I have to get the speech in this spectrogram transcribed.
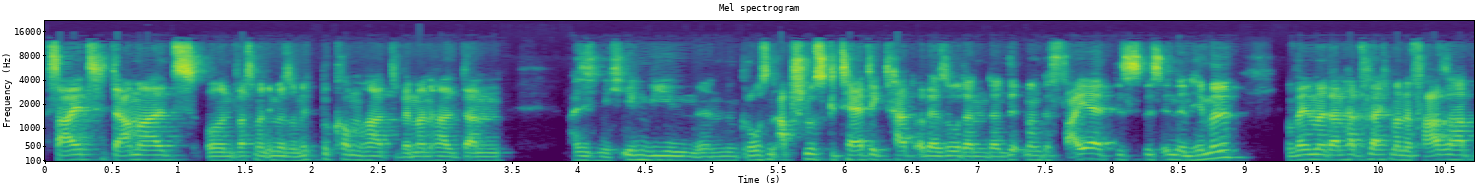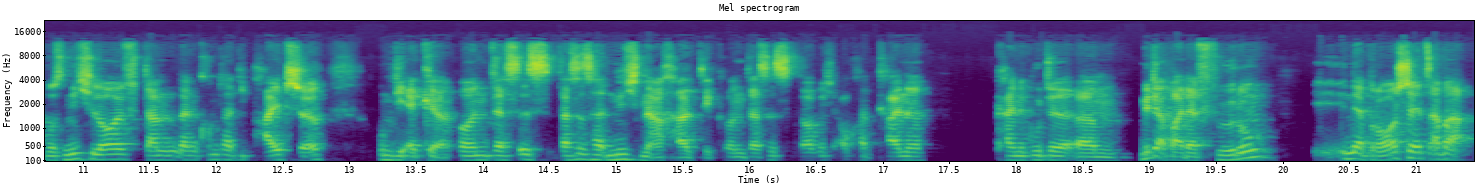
Zeit damals und was man immer so mitbekommen hat, wenn man halt dann, weiß ich nicht, irgendwie einen, einen, großen Abschluss getätigt hat oder so, dann, dann wird man gefeiert bis, bis in den Himmel. Und wenn man dann halt vielleicht mal eine Phase hat, wo es nicht läuft, dann, dann kommt halt die Peitsche um die Ecke. Und das ist, das ist halt nicht nachhaltig. Und das ist, glaube ich, auch halt keine, keine gute ähm, Mitarbeiterführung in der Branche jetzt, aber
